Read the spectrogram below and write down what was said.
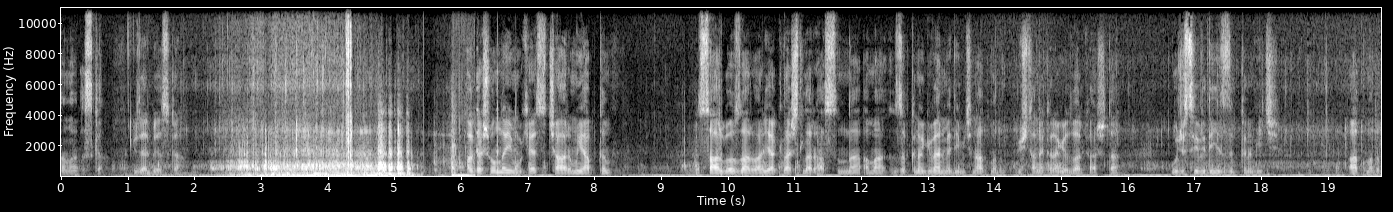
Ama ıska. Güzel bir ıska. Agaşondayım bu kez. Çağrımı yaptım. Sargozlar var. Yaklaştılar aslında ama zıpkına güvenmediğim için atmadım. 3 tane karagöz var karşıda. Ucu sivri değil zıpkının hiç. Atmadım.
